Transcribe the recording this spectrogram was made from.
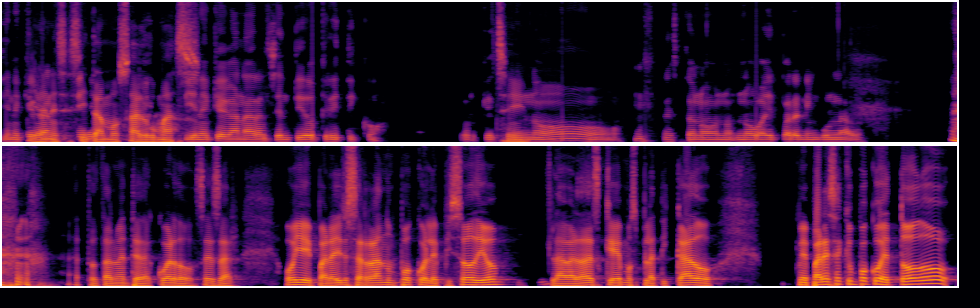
tiene que... Ya necesitamos algo más. Tiene que ganar el sentido crítico. Porque si no, esto no, no, no va a ir para ningún lado. Totalmente de acuerdo, César. Oye, y para ir cerrando un poco el episodio, la verdad es que hemos platicado, me parece que un poco de todo,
